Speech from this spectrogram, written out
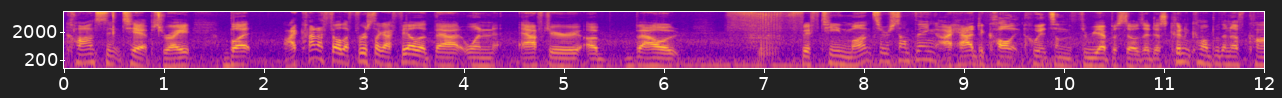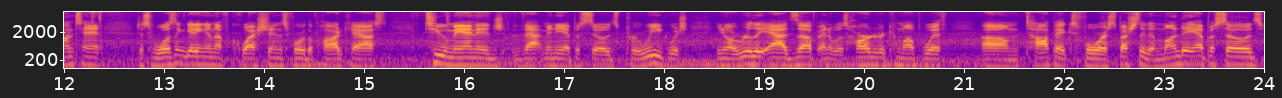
constant tips, right? But I kind of felt at first like I failed at that when after about 15 months or something, I had to call it quits on the three episodes. I just couldn't come up with enough content, just wasn't getting enough questions for the podcast. to manage that many episodes per week, which you know it really adds up, and it was harder to come up with um, topics for especially the Monday episodes.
